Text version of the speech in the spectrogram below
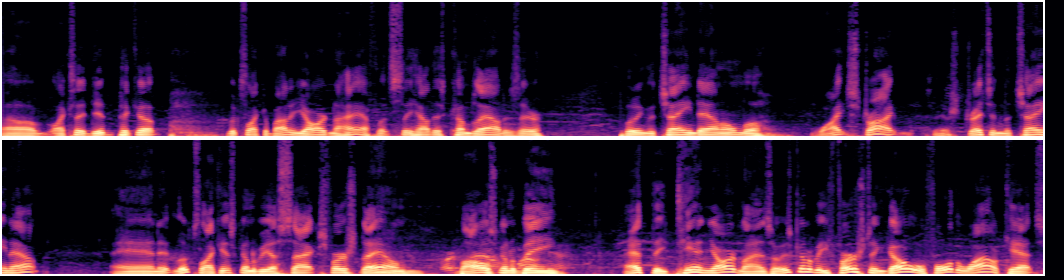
uh, like I said, did pick up. Looks like about a yard and a half. Let's see how this comes out as they're putting the chain down on the white stripe. They're stretching the chain out, and it looks like it's going to be a Saks first down. Mm-hmm. Ball's going to be at the 10 yard line, so it's going to be first and goal for the Wildcats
